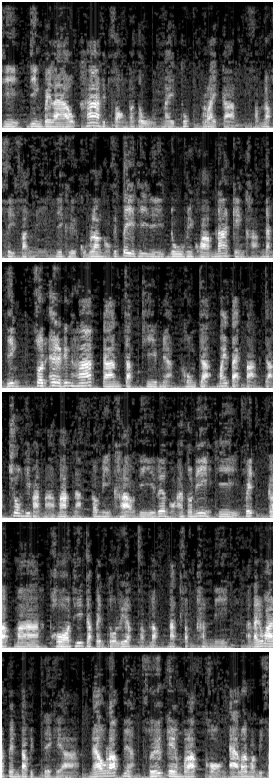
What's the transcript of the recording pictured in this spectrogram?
ที่ยิงไปแล้ว 52 ประตูในทุกรายการสำหรับซีซั่นนี้ นี่คือขุมพลังของซิตี้ที่ดูมีความน่าเกรงขามอย่างยิ่ง ส่วนเอเดรินฮาร์กการจัดทีมเนี่ยคงจะไม่แตกต่างจากช่วงที่ผ่านมามากนัก ก็มีข่าวดีเรื่องของอันโตนีที่ฟิตกลับมาพอที่จะเป็นตัวเลือกสำหรับนัดสำคัญนี้ นายทวารเป็นดาวิดเดเคอาแนวรับเนี่ยซื้อเกมรับของแอรอนวันบิส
